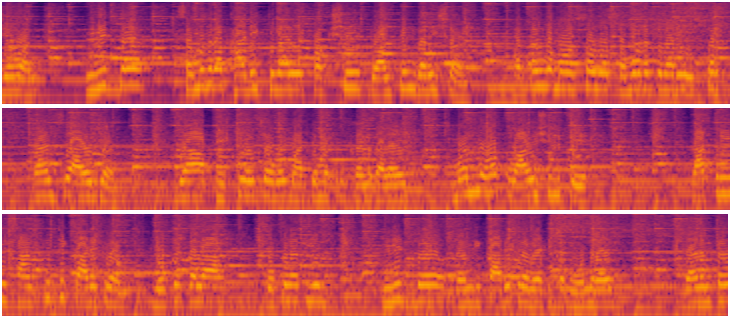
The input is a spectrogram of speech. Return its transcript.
जेवण विविध समुद्र खाडी किनारी पक्षी डॉल्फिन दर्शन पतंग महोत्सव व समुद्र किनारी इतर खेळांचे आयोजन या फेस्टिवलच्या माध्यमातून करण्यात आले आहे. मनमोहक वायुशिल्पे रात्री सांस्कृतिक कार्यक्रम लोककला कोकणातील विविध रंगी कार्यक्रम या ठिकाणी होणार आहेत. त्यानंतर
